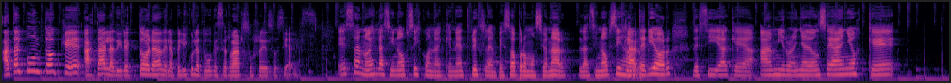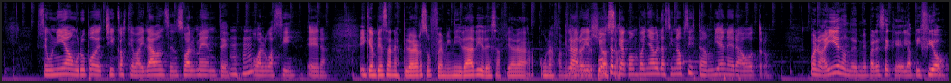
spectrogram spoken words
a tal punto que hasta la directora de la película tuvo que cerrar sus redes sociales. Esa no es la sinopsis con la que Netflix la empezó a promocionar. La sinopsis Claro. anterior decía que Amy era una niña de 11 años que se unía a un grupo de chicas que bailaban sensualmente o algo así era. Y que empiezan a explorar su feminidad y desafiar a una familia Claro, y el póster que acompañaba la sinopsis también era otro. Bueno, ahí es donde me parece que la pifió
